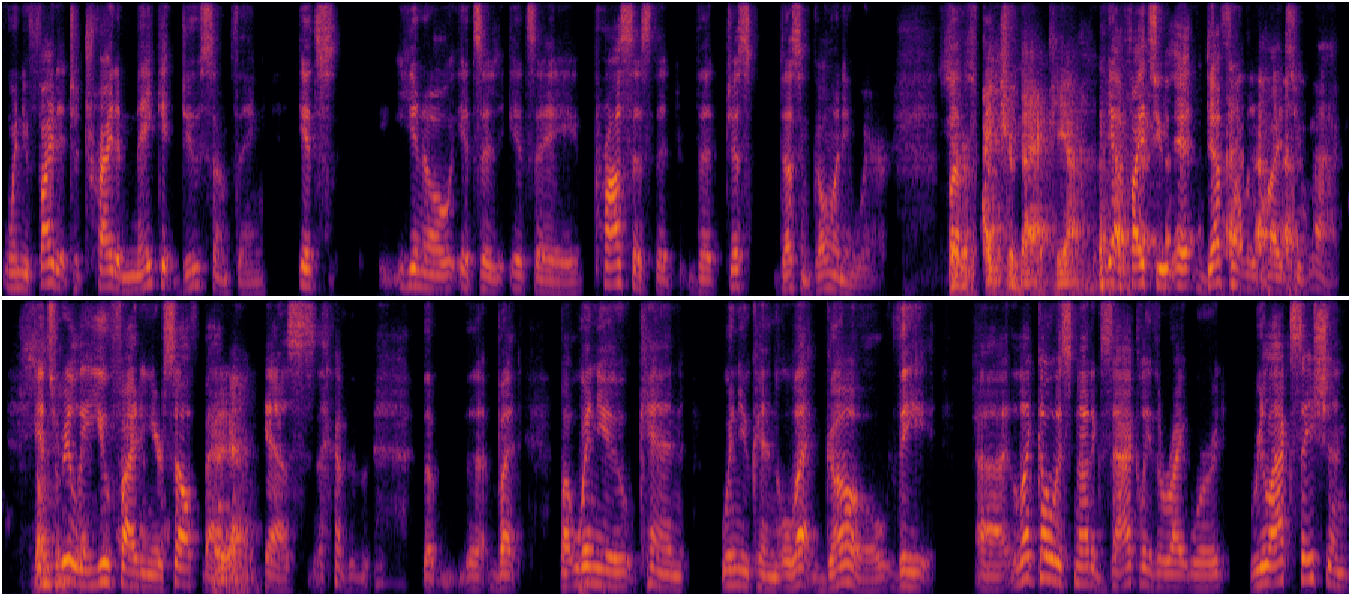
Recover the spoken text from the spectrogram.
when you fight it to try to make it do something, it's you know it's a it's a process that that just doesn't go anywhere. Sort of fights you back, yeah. yeah, fights you. It definitely fights you back. Something. It's really you fighting yourself back. Yeah. Yes, the, the, but but when you can when you can let go, the uh, let go is not exactly the right word. Relaxation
